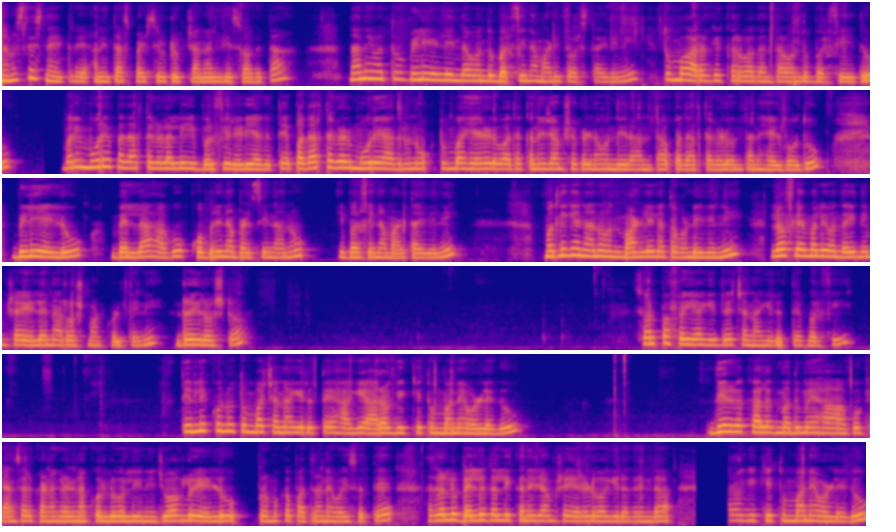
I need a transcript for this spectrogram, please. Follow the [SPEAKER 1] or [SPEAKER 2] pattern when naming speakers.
[SPEAKER 1] ನಮಸ್ತೆ ಸ್ನೇಹಿತರೆ, ಅನಿತಾ ಸ್ಪೈಟ್ಸ್ ಯೂಟ್ಯೂಬ್ ಚಾನಲ್ಗೆ ಸ್ವಾಗತ. ನಾನಿವತ್ತು ಬಿಳಿ ಎಳ್ಳಿಂದ ಒಂದು ಬರ್ಫಿನ ಮಾಡಿ ತೋರಿಸ್ತಾ ಇದ್ದೀನಿ. ತುಂಬ ಆರೋಗ್ಯಕರವಾದಂಥ ಒಂದು ಬರ್ಫಿ ಇದು. ಬರೀ ಮೂರೇ ಪದಾರ್ಥಗಳಲ್ಲಿ ಈ ಬರ್ಫಿ ರೆಡಿಯಾಗುತ್ತೆ ಪದಾರ್ಥಗಳು ಮೂರೇ ಆದ್ರೂ ತುಂಬ ಹೇರಳವಾದ ಖನಿಜಾಂಶಗಳನ್ನ ಹೊಂದಿರೋ ಅಂಥ ಪದಾರ್ಥಗಳು ಅಂತಲೇ ಹೇಳ್ಬೋದು. ಬಿಳಿ ಎಳ್ಳು, ಬೆಲ್ಲ ಹಾಗೂ ಕೊಬ್ಬರಿನ ಬಳಸಿ ನಾನು ಈ ಬರ್ಫಿನ ಮಾಡ್ತಾಯಿದ್ದೀನಿ ಮೊದಲಿಗೆ ನಾನು ಒಂದು ಬಾಣಲಿನ ತೊಗೊಂಡಿದ್ದೀನಿ. ಲೋ ಫ್ಲೇಮಲ್ಲಿ ಒಂದು ಐದು ನಿಮಿಷ ಎಳ್ಳನ್ನು ರೋಸ್ಟ್ ಮಾಡ್ಕೊಳ್ತೀನಿ. ಡ್ರೈ ರೋಸ್ಟು ಸ್ವಲ್ಪ ಫ್ರೈ ಆಗಿದ್ದರೆ ಚೆನ್ನಾಗಿರುತ್ತೆ ಬರ್ಫಿ. ತಿನ್ನಲಿಕ್ಕೂ ತುಂಬ ಚೆನ್ನಾಗಿರುತ್ತೆ, ಹಾಗೆ ಆರೋಗ್ಯಕ್ಕೆ ತುಂಬಾ ಒಳ್ಳೆಯದು ದೀರ್ಘಕಾಲದ ಮಧುಮೇಹ ಹಾಗೂ ಕ್ಯಾನ್ಸರ್ ಕಣಗಳನ್ನ ಕೊಲ್ಲುವಲ್ಲಿ ನಿಜವಾಗ್ಲೂ ಎಳ್ಳು ಪ್ರಮುಖ ಪಾತ್ರನೇ ವಹಿಸುತ್ತೆ. ಅದರಲ್ಲೂ ಬೆಲ್ಲದಲ್ಲಿ ಖನಿಜಾಂಶ ಎರಳುವಾಗಿರೋದ್ರಿಂದ ಆರೋಗ್ಯಕ್ಕೆ ತುಂಬಾ ಒಳ್ಳೆಯದು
